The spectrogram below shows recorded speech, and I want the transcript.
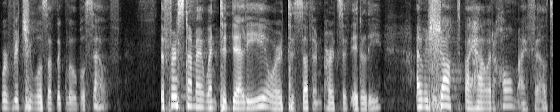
were rituals of the global south. The first time I went to Delhi or to southern parts of Italy, I was shocked by how at home I felt.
